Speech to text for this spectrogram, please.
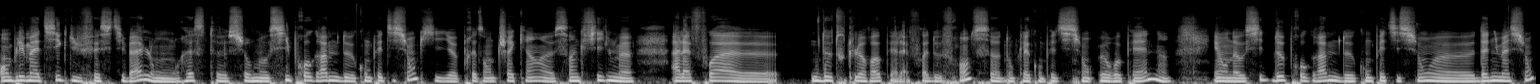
emblématiques du festival, on reste sur nos six programmes de compétition qui présentent chacun cinq films à la fois de toute l'Europe et à la fois de France, donc la compétition européenne. Et on a aussi deux programmes de compétition euh, d'animation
